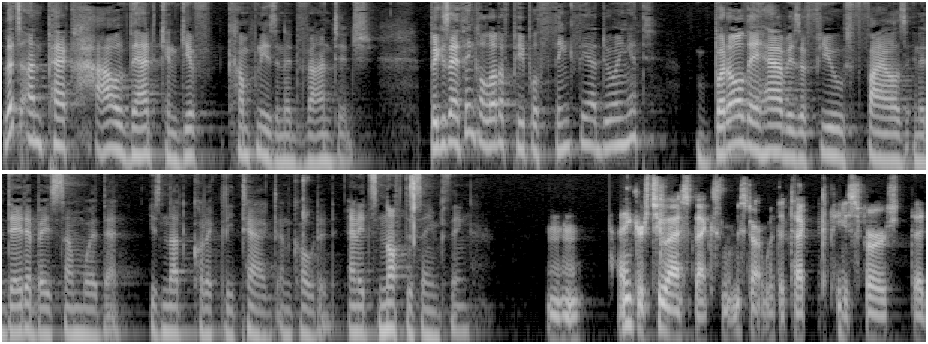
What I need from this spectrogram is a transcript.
let's unpack how that can give companies an advantage. Because I think a lot of people think they are doing it, but all they have is a few files in a database somewhere that is not correctly tagged and coded, and it's not the same thing. Mm-hmm. I think there's two aspects. Let me start with the tech piece first. That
